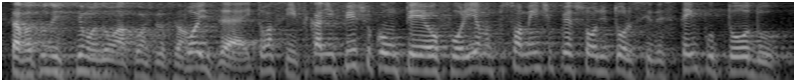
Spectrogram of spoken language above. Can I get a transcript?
Estava tudo em cima de uma construção. Pois é. Então, assim, fica difícil conter a euforia, mas principalmente o pessoal de torcida esse tempo todo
